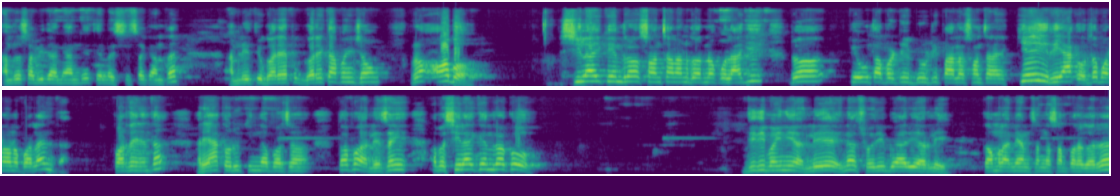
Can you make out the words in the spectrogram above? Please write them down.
हाम्रो सविता म्यामले त्यसलाई शीर्षकान्तर हामीले त्यो गरे गरेका पनि छौँ। र अब सिलाइ केन्द्र सञ्चालन गर्नको लागि र त्यो उतापट्टि ब्युटी पार्लर सञ्चालन केही ऱ्याकहरू त बनाउनु पर्ला नि त? पर्दैन त? ऱ्याकहरू किन्न पर्छ। तपाईँहरूले चाहिँ अब सिलाइ केन्द्रको दिदीबहिनीहरूले होइन छोरी बुहारीहरूले कमला म्यामसँग सम्पर्क गरेर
